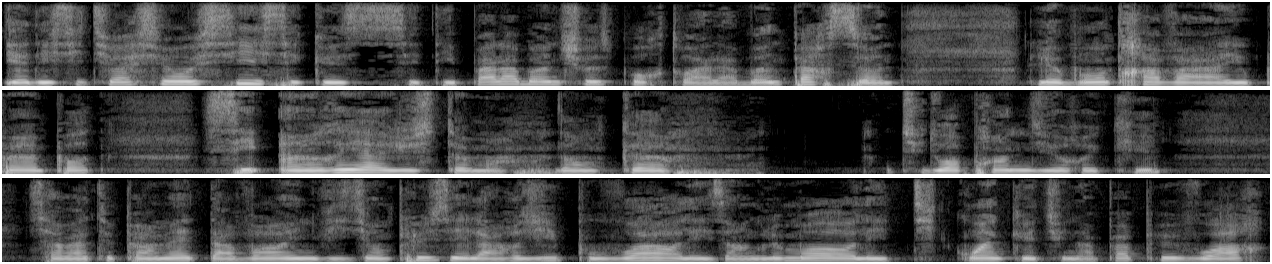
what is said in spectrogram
il y a des situations aussi, c'est que c'était pas la bonne chose pour toi, la bonne personne, le bon travail ou peu importe. C'est un réajustement. Donc, euh, tu dois prendre du recul. Ça va te permettre d'avoir une vision plus élargie pour voir les angles morts, les petits coins que tu n'as pas pu voir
